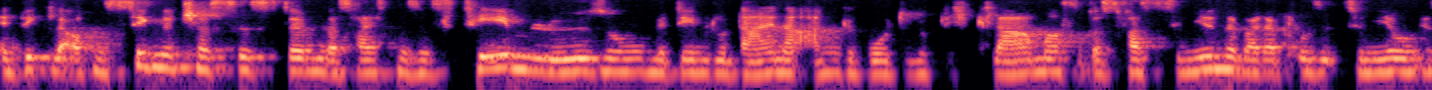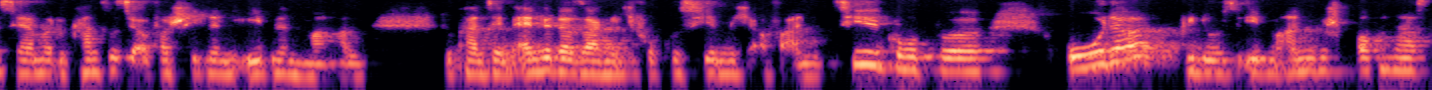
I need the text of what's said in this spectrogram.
Entwickle auch ein Signature System, das heißt eine Systemlösung, mit dem du deine Angebote wirklich klar machst. Und das Faszinierende bei der Positionierung ist ja immer, du kannst es ja auf verschiedenen Ebenen machen. Du kannst eben entweder sagen, ich fokussiere mich auf eine Zielgruppe oder, wie du es eben angesprochen hast,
